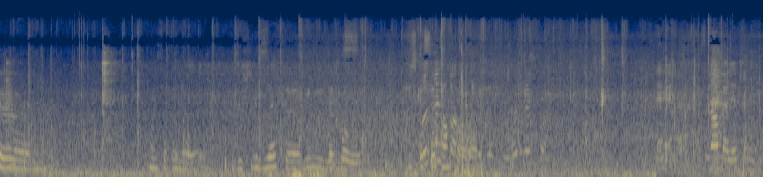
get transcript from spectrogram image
euh, comment il s'appelle euh, Joseph, euh, lui, il a quoi euh, Jusqu'à 7 ans. C'est normal, il y a tout.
